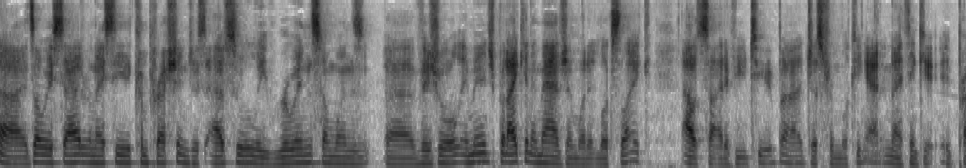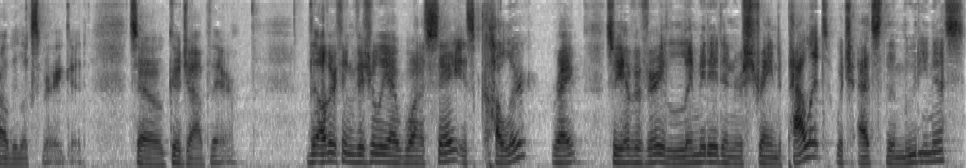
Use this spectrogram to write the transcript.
uh, it's always sad when I see the compression just absolutely ruin someone's uh, visual image, but I can imagine what it looks like outside of YouTube uh, just from looking at it, and I think it, it probably looks very good. So, good job there. The other thing visually I want to say is color, right? So you have a very limited and restrained palette, which adds to the moodiness.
